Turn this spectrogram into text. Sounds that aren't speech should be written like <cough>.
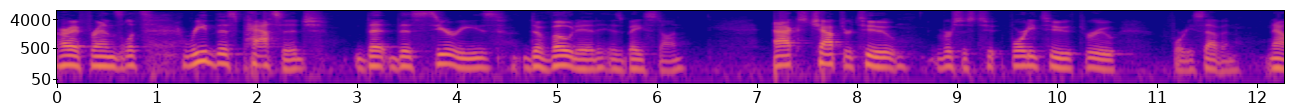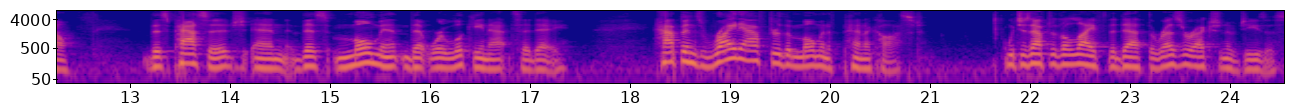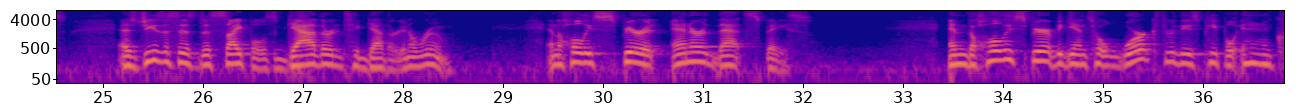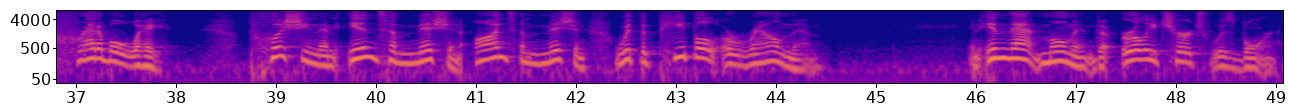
All right, friends, let's read this passage that this series, Devoted, is based on. Acts chapter 2, verses 42 through 47. Now, this passage and this moment that we're looking at today happens right after the moment of Pentecost, which is after the life, the death, the resurrection of Jesus, as Jesus' disciples gathered together in a room and the Holy Spirit entered that space. And the Holy Spirit began to work through these people in an incredible way, pushing them into mission, onto mission with the people around them. And in that moment, the early church was born.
